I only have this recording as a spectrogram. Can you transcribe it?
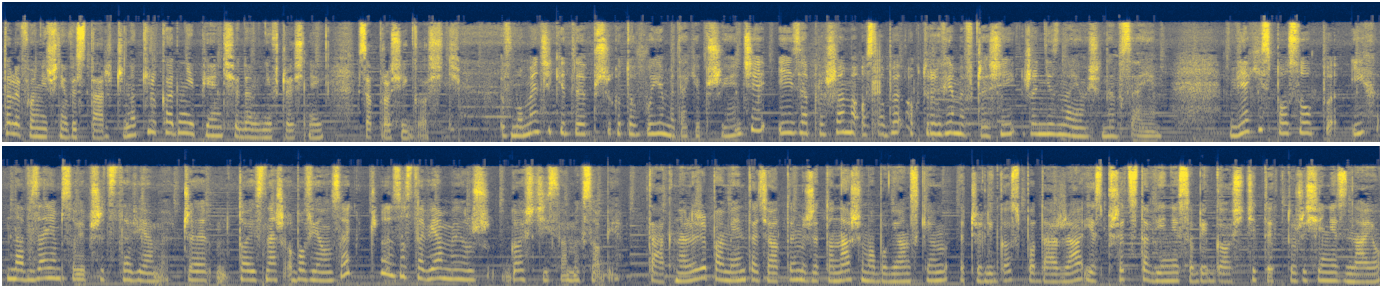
telefonicznie wystarczy. No kilka dni, 5-7 dni wcześniej zaprosić gości. W momencie, kiedy przygotowujemy takie przyjęcie i zapraszamy osoby, o których wiemy wcześniej, że nie znają się nawzajem. W jaki sposób ich nawzajem sobie przedstawiamy? Czy to jest nasz obowiązek, czy zostawiamy już gości samych sobie? Tak, należy pamiętać o tym, że to naszym obowiązkiem, czyli gospodarza, jest przedstawienie sobie gości, tych, którzy się nie znają.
